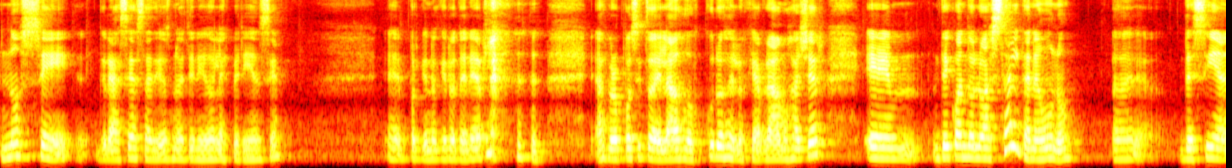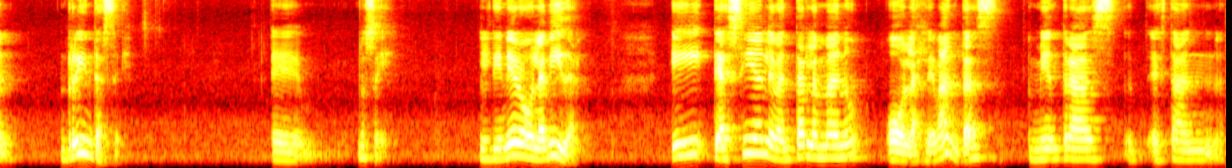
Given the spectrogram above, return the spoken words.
No sé, gracias a Dios no he tenido la experiencia, eh, porque no quiero tenerla, a propósito de lados oscuros de los que hablábamos ayer, em, de cuando lo asaltan a uno, eh, decían, ríndase, em, no sé, el dinero o la vida, y te hacían levantar la mano o las levantas mientras están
